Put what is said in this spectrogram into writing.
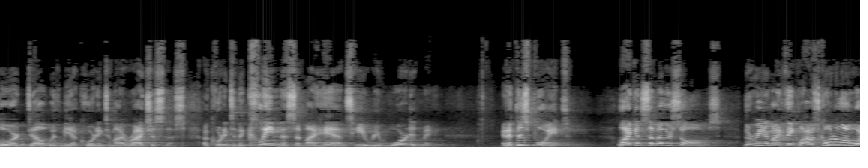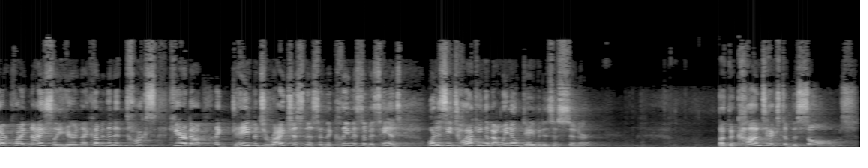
Lord dealt with me according to my righteousness, according to the cleanness of my hands, he rewarded me. And at this point, like in some other Psalms, the reader might think, well, I was going along quite nicely here, and I come, and then it talks here about like David's righteousness and the cleanness of his hands. What is he talking about? We know David is a sinner, but the context of the Psalms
